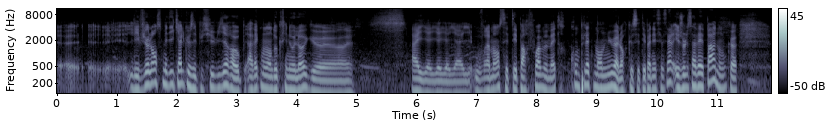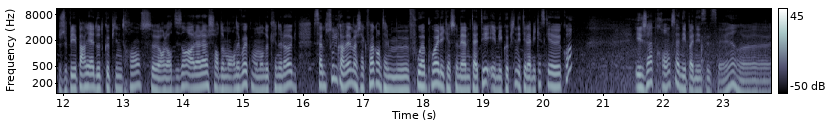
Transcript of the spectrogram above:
euh, les violences médicales que j'ai pu subir avec mon endocrinologue, aïe aïe aïe aïe aïe, où vraiment c'était parfois me mettre complètement nu alors que c'était pas nécessaire et je le savais pas donc. Je vais parler à d'autres copines trans en leur disant Oh là là, je sors de mon rendez-vous avec mon endocrinologue. Ça me saoule quand même à chaque fois quand elle me fout à poil et qu'elle se met à me tâter. Et mes copines étaient là Mais qu'est-ce que. Quoi? Et j'apprends que ça n'est pas nécessaire. Euh.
